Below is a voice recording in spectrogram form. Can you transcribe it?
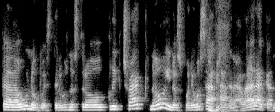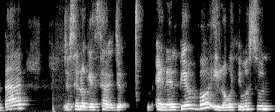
cada uno pues tenemos nuestro click track, ¿no? Y nos ponemos a, grabar, a cantar. Yo sé lo que es, yo, en el tiempo, y luego hicimos un,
